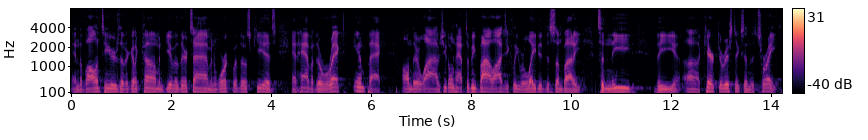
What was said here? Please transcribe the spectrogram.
and the volunteers that are going to come and give of their time and work with those kids and have a direct impact on their lives. You don't have to be biologically related to somebody to need the uh, characteristics and the trait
